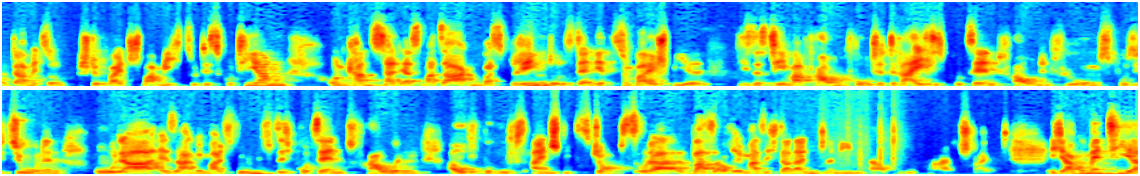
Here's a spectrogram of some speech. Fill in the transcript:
und damit so ein Stück weit schwammig zu diskutieren und kannst halt erstmal sagen, was bringt uns denn jetzt zum Beispiel dieses Thema Frauenquote 30 Prozent Frauen in Führungspositionen oder äh, sagen wir mal 50 Prozent Frauen auf Berufseinstiegsjobs oder was auch immer sich dann ein Unternehmen da auf die Zahlen schreibt. Ich argumentiere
